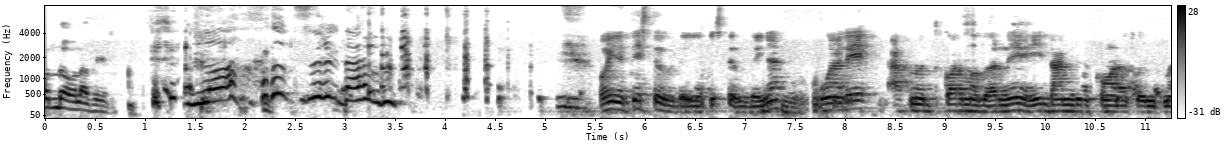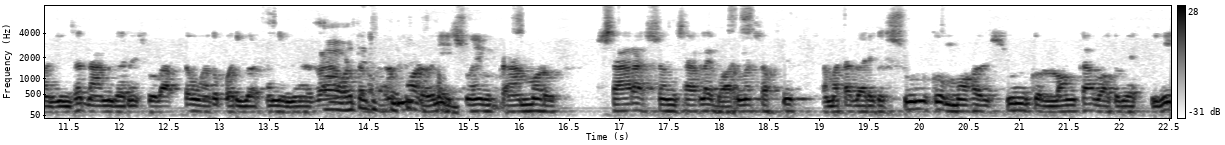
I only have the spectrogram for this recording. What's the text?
बन्द होला फेरि। होइन त्यस्तो हुँदैन त्यस्तो हुँदैन। उहाँले आफ्नो कर्म गर्ने है दानवीर कर्णको रूपमा दिन्छ। दान गर्ने स्वभाव त उहाँको परिवर्तन ब्राह्मण हो नि स्वयं ब्राह्मण हो। सारा संसारलाई भर्न सक्ने क्षमता गरेको सुनको महल सुनको लङ्का भएको व्यक्ति नि।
